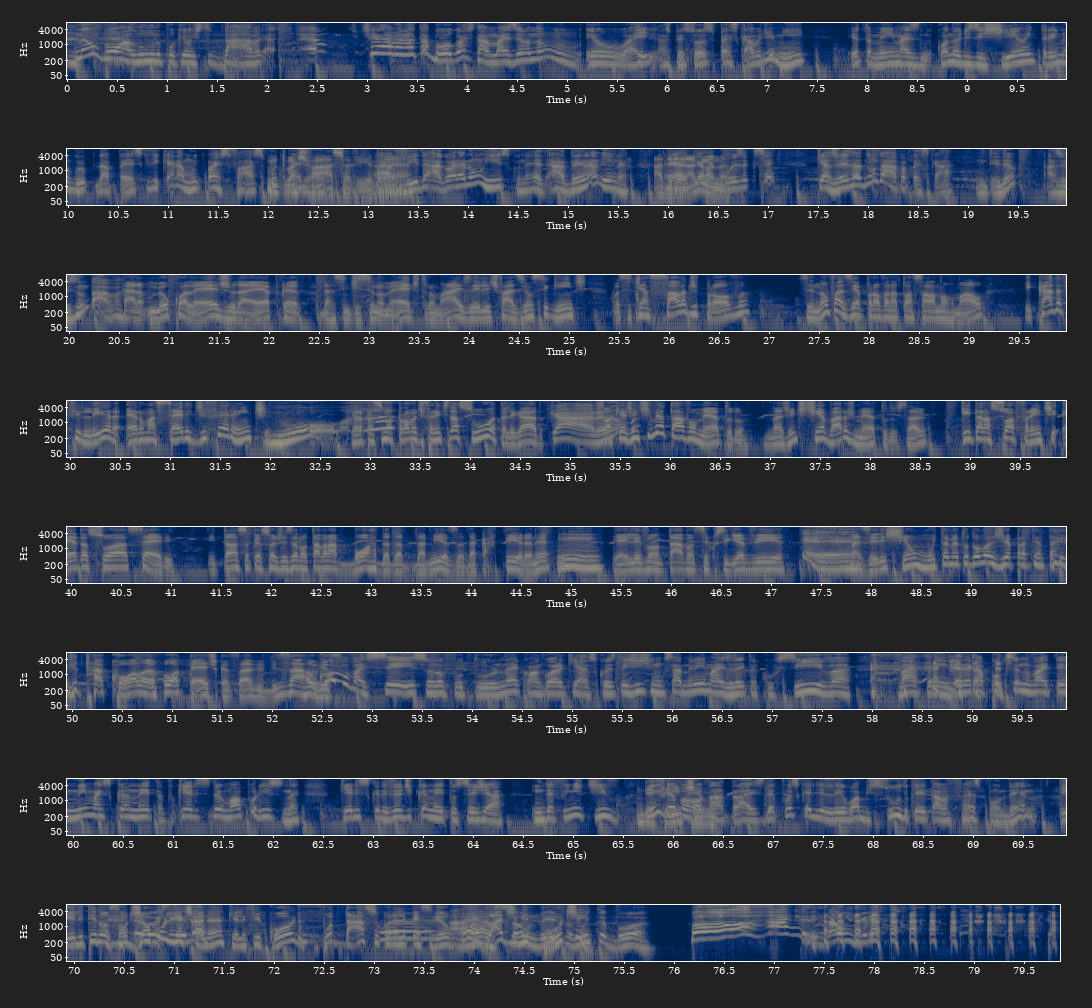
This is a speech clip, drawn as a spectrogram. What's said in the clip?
não bom aluno porque eu estudava. Eu tirava nota boa, eu gostava, mas eu não. Eu aí as pessoas pescavam de mim. Eu também, mas quando eu desisti, eu entrei no grupo da pesca e vi que era muito mais fácil. Muito mais melhor. fácil a vida, A é. vida agora era um risco, né? A adrenalina. É Adrenalina. aquela coisa que você. Que às vezes não dava pra pescar, entendeu? Às vezes não dava. Cara, o meu colégio da época, assim, de ensino médio e tudo mais, eles faziam o seguinte: você tinha sala de prova, você não fazia prova na tua sala normal, e cada fileira era uma série diferente. Nossa! Que era pra ser uma prova diferente da sua, tá ligado? Caramba! Só que a gente inventava um método. A gente tinha vários métodos, sabe? Quem tá na sua frente é da sua série. Então essa pessoa às vezes anotava na borda da, da mesa, da carteira, né? Hum, E aí levantava, você conseguia ver. é. Mas eles tinham muita metodologia pra tentar evitar a cola ou a pesca, sabe? Bizarro isso. Como vai ser isso no futuro, né? Com agora que as coisas. Tem gente que não sabe nem mais letra cursiva, vai aprender. Daqui a pouco você não vai ter nem mais caneta, porque ele se deu mal por isso, né? Porque ele escreveu de caneta, ou seja, em definitivo. Em Nem deu pra voltar atrás. Depois que ele leu o absurdo que ele tava respondendo. Ele tem noção de geopolítica, da- né? Que ele ficou putaço quando ele percebeu. a Pô, Vladimir dele foi Putin? muito boa. Porra! Ele dá um grito.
